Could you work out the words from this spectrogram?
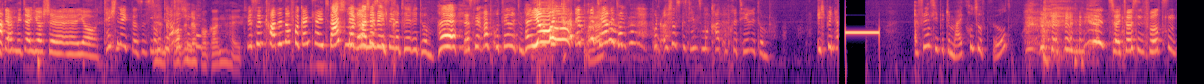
mit der, mit der Hirsche, äh, ja, Technik, das ist Wir doch sind krass. gerade in der Vergangenheit. Wir sind gerade in der Vergangenheit. Das nennt man nämlich Präteritum. Hä? Das nennt man Präteritum. Ja! Wir sind gerade im Präteritum. Von euch aus gesehen sind wir gerade im Präteritum. Ich bin Öffnen Sie bitte Microsoft Word. 2014.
